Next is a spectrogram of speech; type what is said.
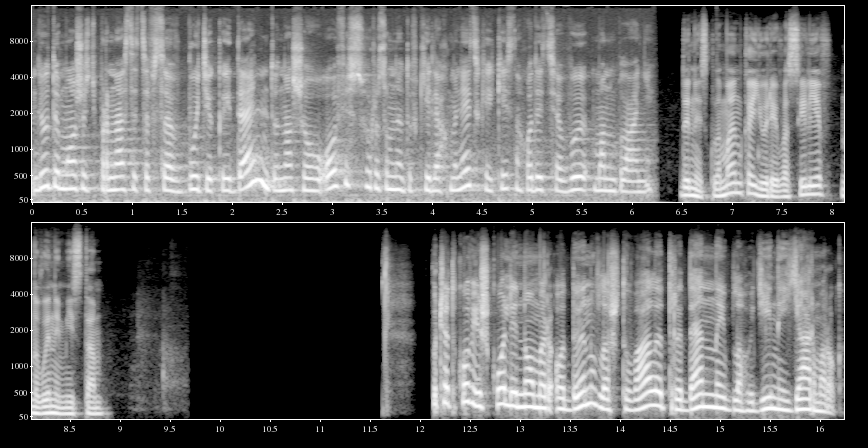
Люди можуть принести це все в будь-який день до нашого офісу Розумне довкілля Хмельницький, який знаходиться в Монблані. Денис Клименка, Юрій Васильєв. Новини міста. В початковій школі номер 1 влаштували триденний благодійний ярмарок.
